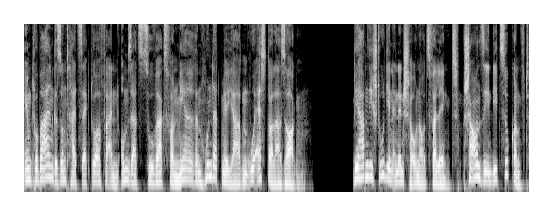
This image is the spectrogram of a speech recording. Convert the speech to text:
im globalen Gesundheitssektor für einen Umsatzzuwachs von mehreren hundert Milliarden US-Dollar sorgen. Wir haben die Studien in den Show Notes verlinkt. Schauen Sie in die Zukunft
